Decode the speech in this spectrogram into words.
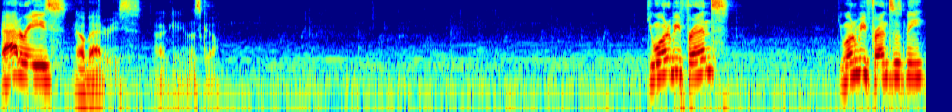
Batteries. No batteries. Okay, let's go. Do you want to be friends? Do you want to be friends with me?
